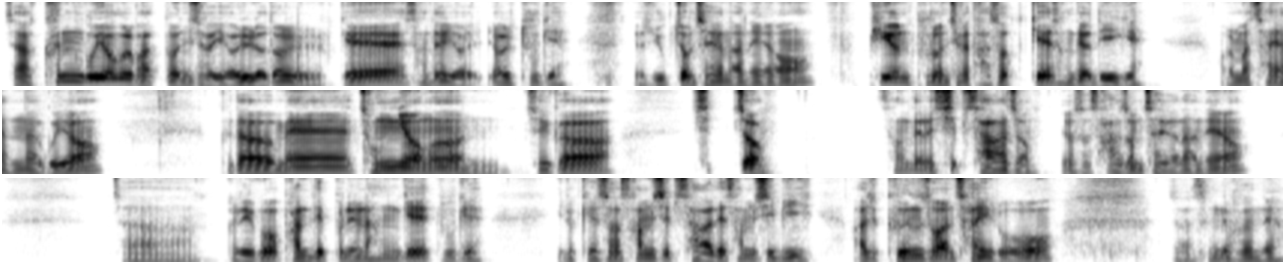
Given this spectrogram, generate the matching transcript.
자, 큰 구역을 봤더니 제가 18개, 상대가 12개. 그래서 6점 차이가 나네요. 피운 불은 제가 5개, 상대가 4개. 얼마 차이 안 나고요. 그 다음에 정령은 제가 10점, 상대는 14점. 여기서 4점 차이가 나네요. 자, 그리고 반딧불이는 1개, 2개. 이렇게 해서 34 대 32 아주 근소한 차이로 자, 승리 거뒀네요.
